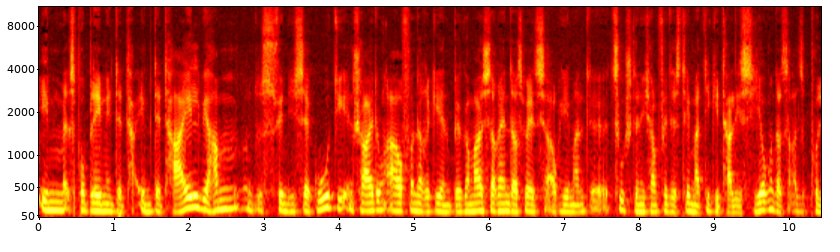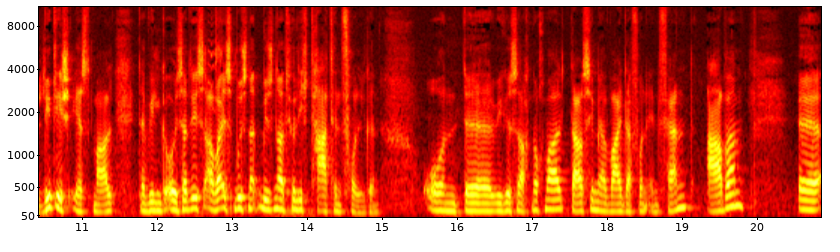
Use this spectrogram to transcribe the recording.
im, das Problem im Detail. Wir haben, und das finde ich sehr gut, die Entscheidung auch von der regierenden Bürgermeisterin, dass wir jetzt auch jemand äh, zuständig haben für das Thema Digitalisierung, dass also politisch erstmal der Willen geäußert ist, aber es muss, müssen natürlich Taten folgen. Und äh, wie gesagt, nochmal, da sind wir weit davon entfernt. Aber äh,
